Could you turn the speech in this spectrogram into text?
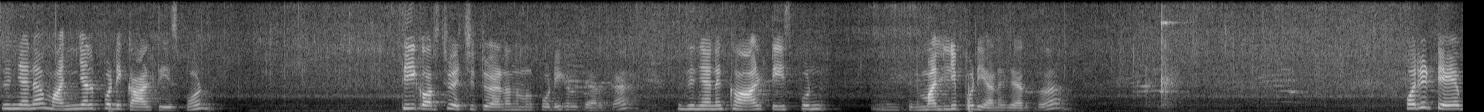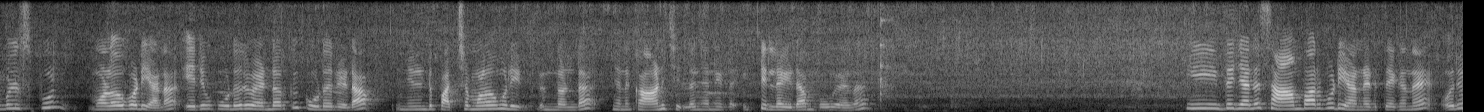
ഇത് ഞാൻ മഞ്ഞൾപ്പൊടി കാൽ ടീസ്പൂൺ. തീ കുറച്ച് വെച്ചിട്ട് വേണം നമ്മൾ പൊടികൾ ചേർക്കാൻ. ഇത് ഞാൻ കാൽ ടീസ്പൂൺ പിന്നെ മല്ലിപ്പൊടിയാണ് ചേർത്തത്. ഒരു ടേബിൾ സ്പൂൺ മുളക് പൊടിയാണ്. എരിവ് കൂടുതൽ വേണ്ടവർക്ക് കൂടുതൽ ഇടാം. ഞാൻ രണ്ട് പച്ചമുളകും കൂടി ഇടുന്നുണ്ട്. ഞാൻ കാണിച്ചില്ല ഞാൻ ഇട ഇട്ടില്ല ഇടാൻ പോവുകയാണ്. ഈ ഇത് ഞാൻ സാമ്പാർ പൊടിയാണ് എടുത്തേക്കുന്നത് ഒരു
